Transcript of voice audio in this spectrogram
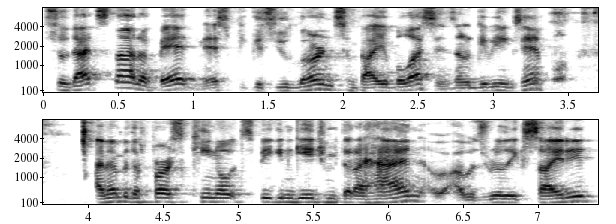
So that's not a bad miss because you learned some valuable lessons. And I'll give you an example. I remember the first keynote speaking engagement that I had. I was really excited.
